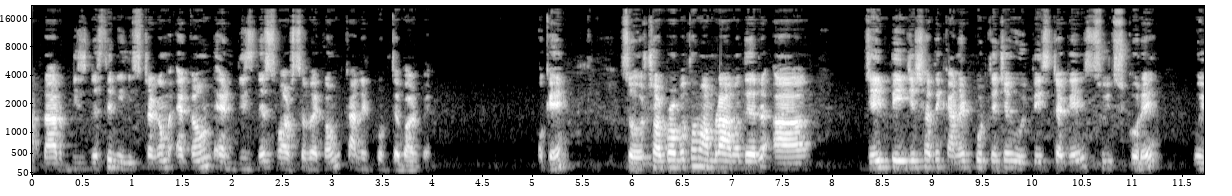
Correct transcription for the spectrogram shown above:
আপনার বিজনেসের Instagram account and business WhatsApp account connect করতে পারবেন। ওকে সো সর্বপ্রথম আমরা আমাদের যেই পেজের সাথে কানেক্ট করতে চাই, ওই পেজটাকে সুইচ করে ওই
